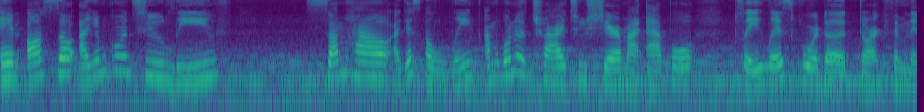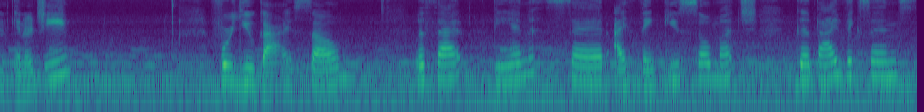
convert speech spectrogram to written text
And also, I am going to leave somehow, I guess, a link. I'm going to try to share my Apple playlist for the dark feminine energy for you guys. So, with that being said, I thank you so much. Goodbye, Vixens.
